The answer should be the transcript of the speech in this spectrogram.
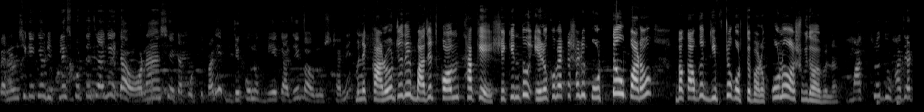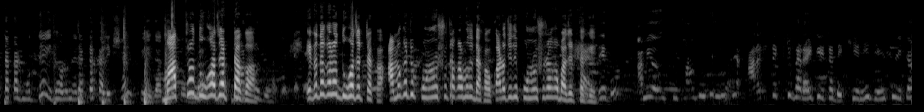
বেনারসিকে কেউ রিপ্লেস করতে চাইলে এটা অনায়াসে এটা করতে পারে যে কোনো বিয়ে কাজে বা অনুষ্ঠানে। মানে কারোর যদি বাজেট কম থাকে সে কিন্তু এরকম একটা শাড়ি পরতেও পারো বা কাউকে গিফটও করতে পারো কোনো অসুবিধা হবে না। মাত্র দু হাজার টাকার মধ্যে এই ধরনের একটা কালেকশন পেয়ে যাবে মাত্র। 2000 টাকা? মাত্র 2000 টাকা। এটা তো গেল দু হাজার টাকা। আমাকে একটু পনেরোশো টাকার মধ্যে দেখাও। কারও যদি পনেরোশো টাকা বাজেট থাকে। হ্যাঁ, আমি ওই টু থাউজেন্ডের মধ্যে আরেকটা একটু ভ্যারাইটি এটা দেখিয়ে নিই যেহেতু এটা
